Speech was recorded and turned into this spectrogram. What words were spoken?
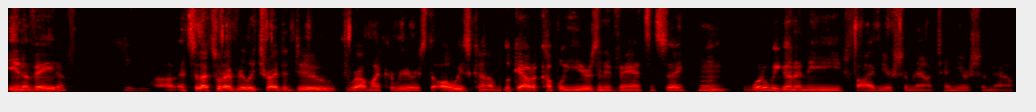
innovative. Mm-hmm. Uh, and so that's what I've really tried to do throughout my career is to always kind of look out a couple years in advance and say, hmm, what are we going to need five years from now, 10 years from now?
